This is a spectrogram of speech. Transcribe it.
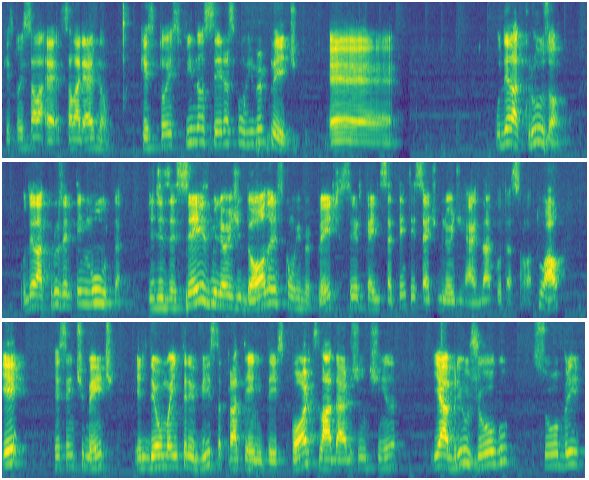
Questões sal é, salariais não, questões financeiras com o River Plate. É... O De La Cruz, ó, o De La Cruz ele tem multa de 16 milhões de dólares com o River Plate, cerca de 77 milhões de reais na cotação atual, e recentemente ele deu uma entrevista para a TNT Sports lá da Argentina e abriu o jogo sobre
